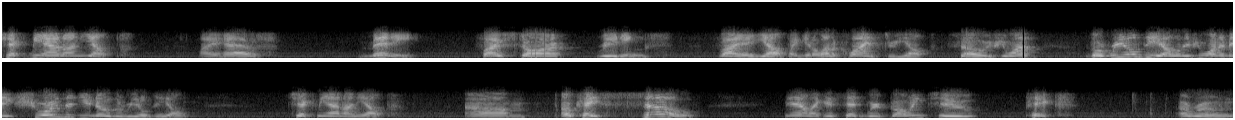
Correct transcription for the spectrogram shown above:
check me out on Yelp. I have many five star readings via Yelp. I get a lot of clients through Yelp. So if you want the real deal, and if you want to make sure that you know the real deal, check me out on Yelp. Um, okay, so now, like I said, we're going to pick a rune.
